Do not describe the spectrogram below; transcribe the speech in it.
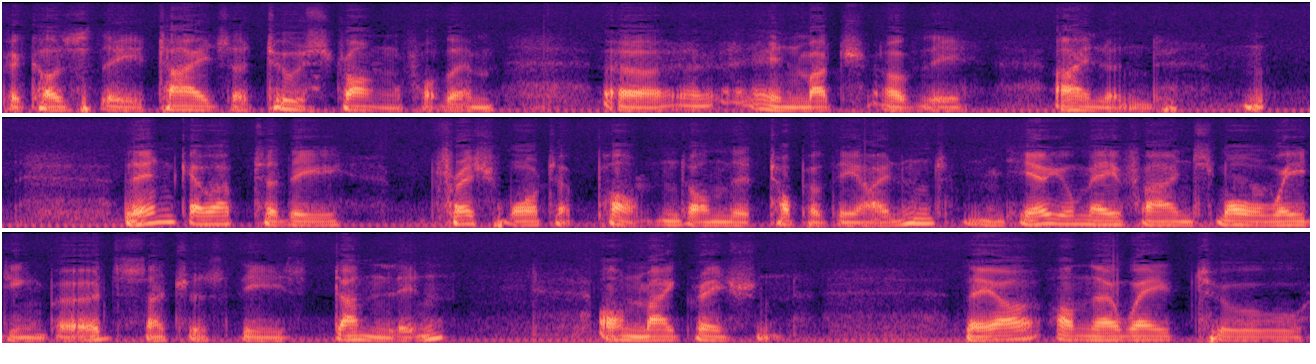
because the tides are too strong for them uh, in much of the island. Then go up to the freshwater pond on the top of the island. Here you may find small wading birds such as these dunlin on migration. They are on their way to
